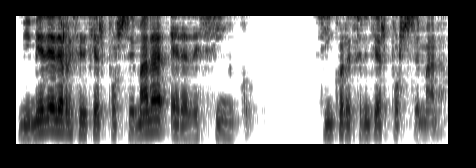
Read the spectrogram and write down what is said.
Mi media de referencias por semana era de cinco. Cinco referencias por semana.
